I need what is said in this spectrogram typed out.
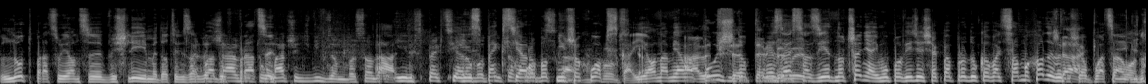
lud pracujący, wyślijmy do tych Ale zakładów trzeba pracy. wytłumaczyć widzom, bo są A, ta inspekcja, inspekcja robotniczo-chłopska. I ona miała Ale pójść do prezesa były- Zjednoczenia i mu powiedzieć, jak ma produkować samochody, żeby się opłacało. Tak, I no.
